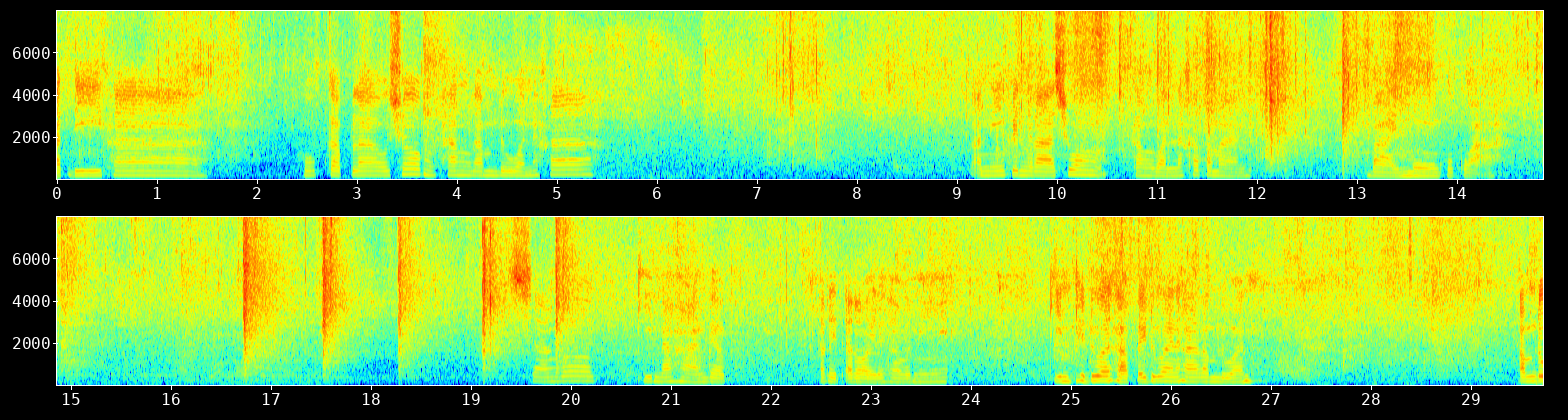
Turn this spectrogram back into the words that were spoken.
ัสดีค่ะ พบกับเราช่องพังลำดวนนะคะ อันนี้เป็นเวลาช่วงกลางวันนะคะประมาณบ่ายโมงกว่าๆช้างก็กินอาหารแบบอร่อยอร่อยเลยค่ะวันนี้ กินไปด้วยค่ะ ไปด้วยนะคะลำดวน ลำด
